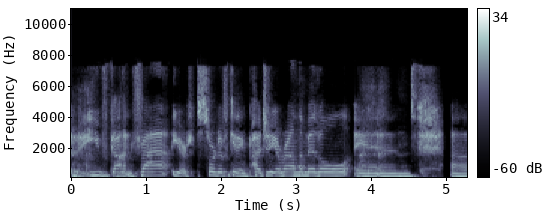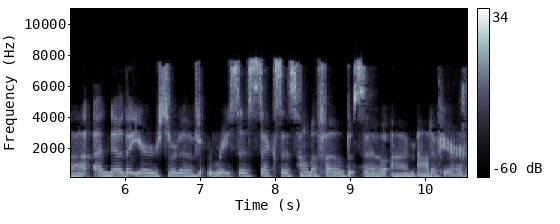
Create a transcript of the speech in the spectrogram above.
you've gotten fat. You're sort of getting pudgy around the middle. And uh, I know that you're sort of racist, sexist, homophobe. So I'm out of here.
